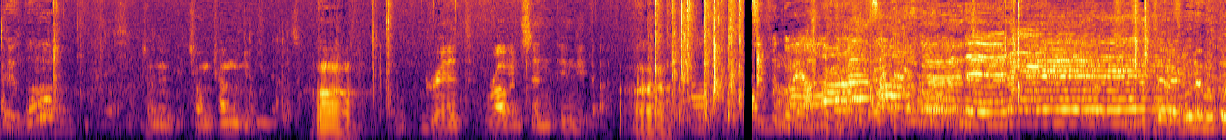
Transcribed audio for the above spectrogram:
그리고, 저는 정창훈입니다. 어, 그랜트 로빈슨입니다. 아. 무슨 노래야? 네,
